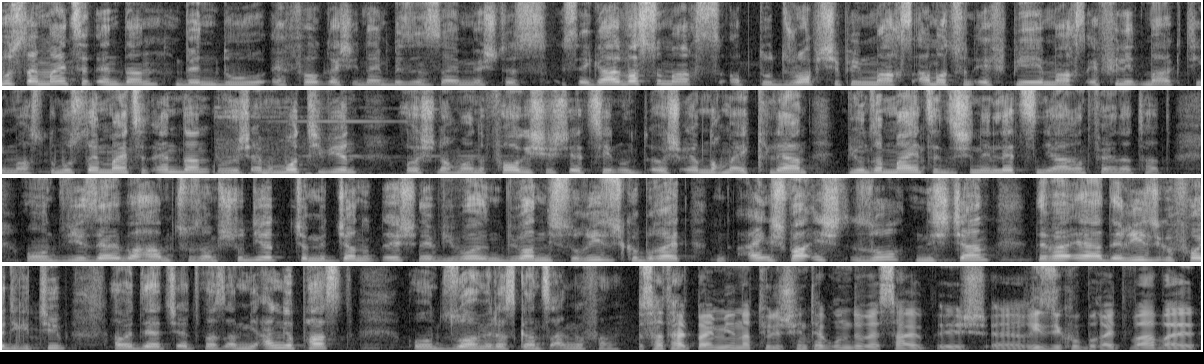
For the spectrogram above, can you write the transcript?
musst dein Mindset ändern, wenn du erfolgreich in deinem Business sein möchtest. Ist egal, was du machst, ob du Dropshipping machst, Amazon FBA machst, Affiliate Marketing machst. Du musst dein Mindset ändern. Wo will ich einmal motivieren, euch nochmal eine Vorgeschichte erzählen und euch nochmal erklären, wie unser Mindset sich in den letzten Jahren verändert hat. Und wir selber haben zusammen studiert, mit Jan und ich. Wir, wollen, wir waren nicht so risikobereit. Eigentlich war ich so, nicht Jan. Der war eher der risikofreudige Typ, aber der hat sich etwas an mir angepasst. Und so haben wir das Ganze angefangen. Das hat halt bei mir natürlich Hintergründe, weshalb ich äh, risikobereit war, weil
